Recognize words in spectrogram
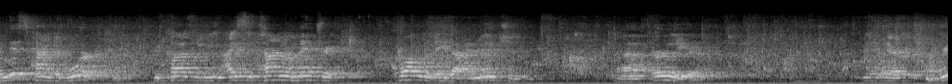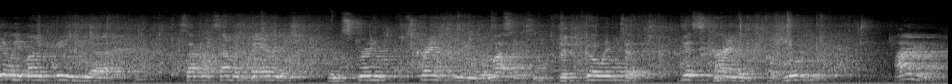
in this kind of work, because of the isotonometric quality that I mentioned uh, earlier, there really might be uh, some, some advantage in strength, strengthening the muscles that go into this kind of, of movement. I'm,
